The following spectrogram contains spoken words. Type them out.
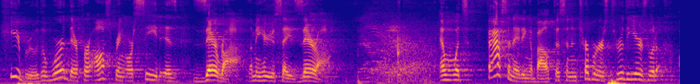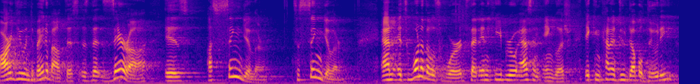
Hebrew, the word there for offspring or seed is zerah. Let me hear you say zerah. And what's fascinating about this, and interpreters through the years would argue and debate about this, is that zerah is a singular. It's a singular. And it's one of those words that in Hebrew, as in English, it can kind of do double duty.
